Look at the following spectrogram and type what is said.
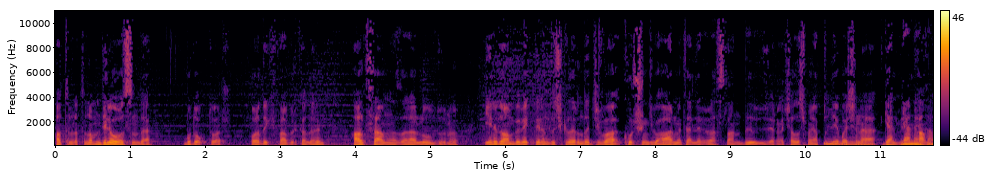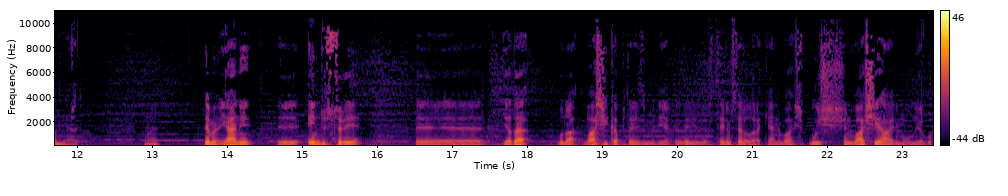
hatırlatalım. Dilovası'nda bu doktor oradaki fabrikaların halk sağlığına zararlı olduğunu, yeni doğan bebeklerin dışkılarında civa, kurşun gibi ağır metallere rastlandığı üzerine çalışma yaptı diye Hmm. başına gelmedi, kalmadı kalmadı. yani. Evet. Değil mi? Yani e, endüstri e, ya da buna vahşi kapitalizm mi diyebiliriz, ne diyebiliriz terimsel olarak yani vahşi, bu işin vahşi hali mi oluyor bu?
